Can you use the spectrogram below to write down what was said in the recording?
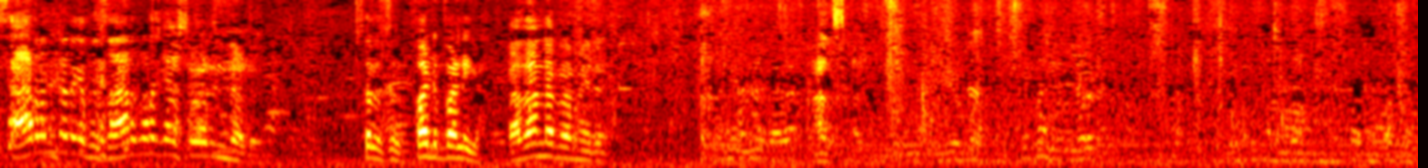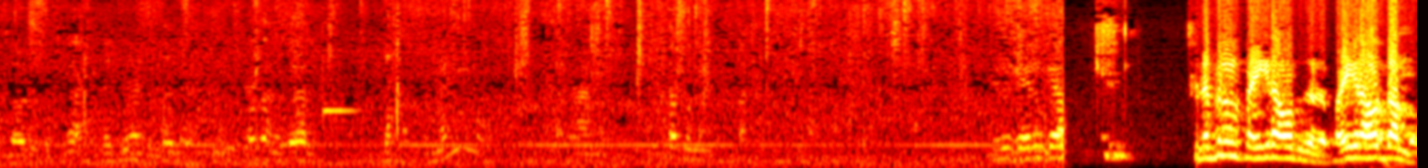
సార్ అంటాడు కదా సార్ కూడా కష్టపడినాడు సరే సరే పండి పండుగ. కదండి అబ్బా మీరు. చిన్నపిల్లలు పైకి రావద్దు కదా పైకి రావద్దాము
